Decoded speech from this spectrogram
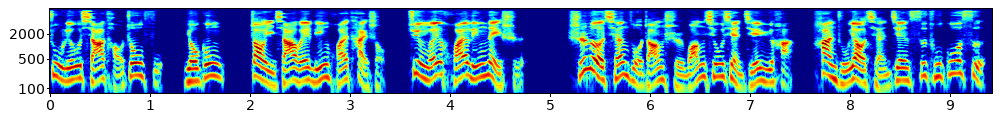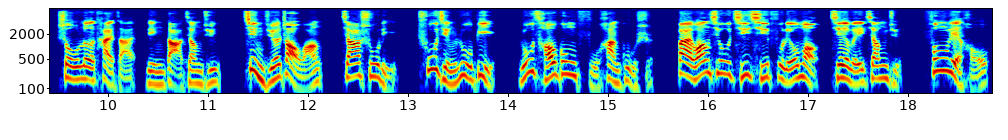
驻刘霞讨州府，有功。赵以霞为临淮太守，郡为怀陵内史。石勒前左长史王修宪结于汉。汉主要遣兼司徒郭汜受乐太宰，领大将军，进爵赵王，家书礼，出警入壁，如曹公辅汉故事。拜王修及其父刘茂，皆为将军，封列侯。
